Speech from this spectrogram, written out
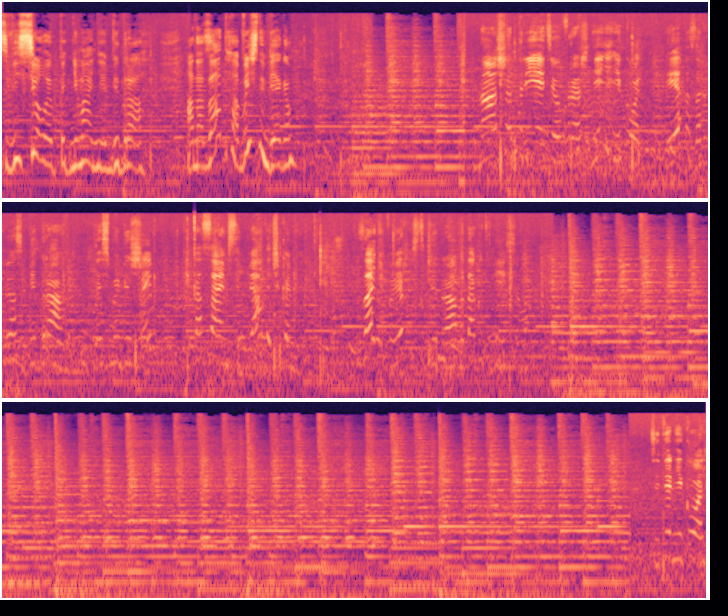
Нас веселое поднимание бедра. А назад обычным бегом. Наше третье упражнение, Николь, и это захлест бедра. То есть мы бежим и касаемся пяточками задней поверхности бедра. Вот так вот весело. Теперь, Николь,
